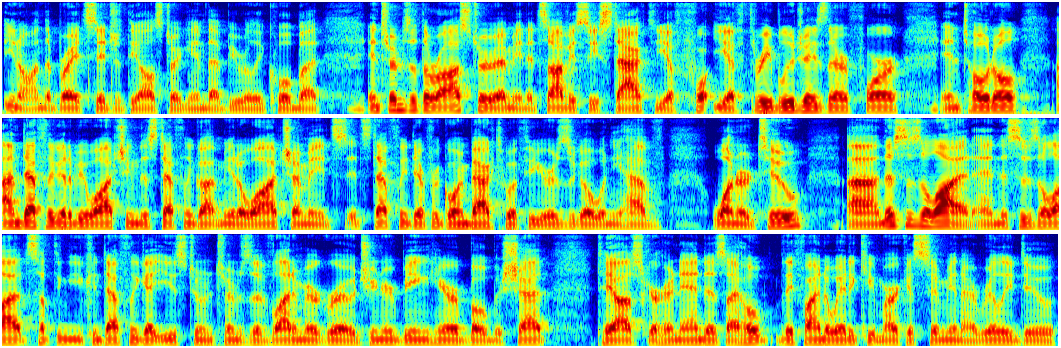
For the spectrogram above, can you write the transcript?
you know on the bright stage at the All Star game that'd be really cool. But in terms of the roster, I mean it's obviously stacked. You have four, you have three Blue Jays there, four in total. I'm definitely going to be watching. This definitely got me to watch. I mean it's it's definitely different going back to a few years ago when you have one or two. Uh, this is a lot, and this is a lot something you can definitely get used to in terms of Vladimir Guerrero Jr. being here, Bo Bichette, Teoscar Hernandez. I hope they find a way to keep Marcus Semien. I really do,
